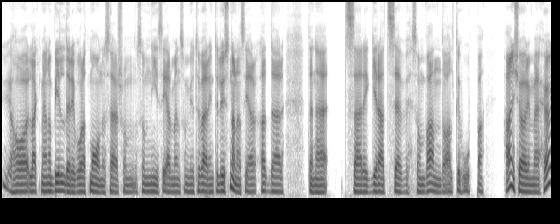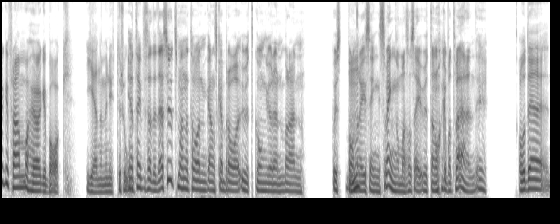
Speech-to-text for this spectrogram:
jag har lagt med några bilder i vårt manus här som, som ni ser, men som ju tyvärr inte lyssnarna ser, där den här Tsare Gradsev som vann då alltihopa, han kör ju med höger fram och höger bak genom en ytterzon. Jag tänkte säga, det där ser ut som att han tar en ganska bra utgång ur en, bara en schysst Mm. banracing-sväng om man så säger, utan att åka på tvären. Det är, Och det,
